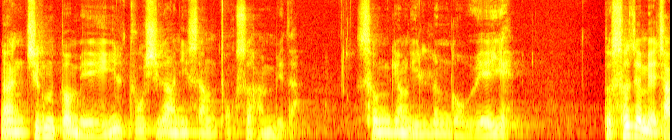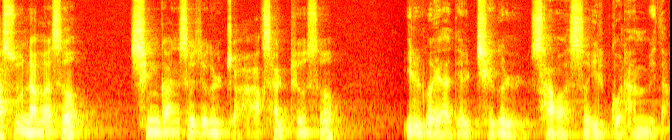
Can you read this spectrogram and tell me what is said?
난 지금 또 매일 두 시간 이상 독서합니다. 성경 읽는 거 외에. 또 서점에 자수 나가서 신간 서적을 쫙 살펴서 읽어야 될 책을 사와서 읽곤 합니다.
